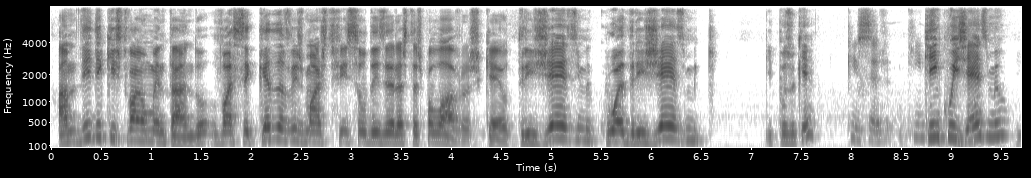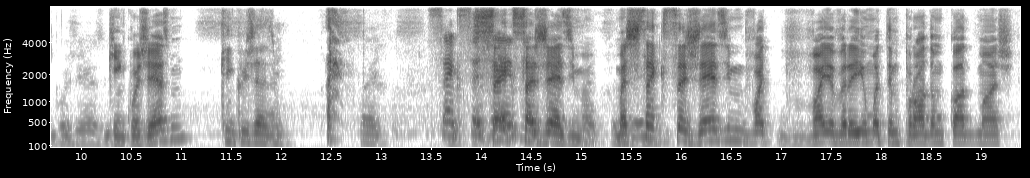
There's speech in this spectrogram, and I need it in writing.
À medida que isto vai aumentando, vai ser cada vez mais difícil dizer estas palavras, que é o trigésimo, quadrigésimo e depois o quê? Quinquagésimo. Quinquagésimo? Quinquagésimo. Sexagésimo. Mas sexagésimo vai, vai haver aí uma temporada um bocado mais.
